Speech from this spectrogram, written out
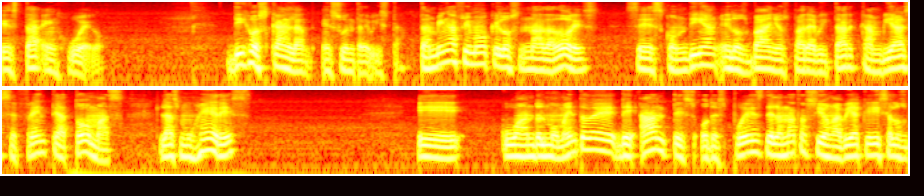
está en juego. Dijo Scanlan en su entrevista. También afirmó que los nadadores se escondían en los baños para evitar cambiarse frente a Thomas. Las mujeres, eh, cuando el momento de, antes o después de la natación había que irse a los,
